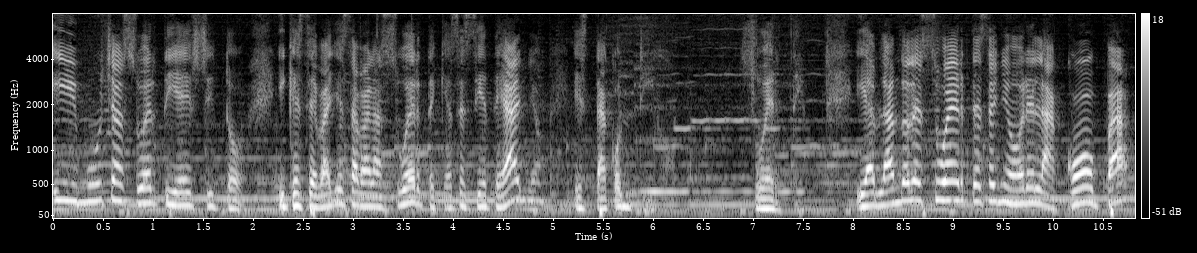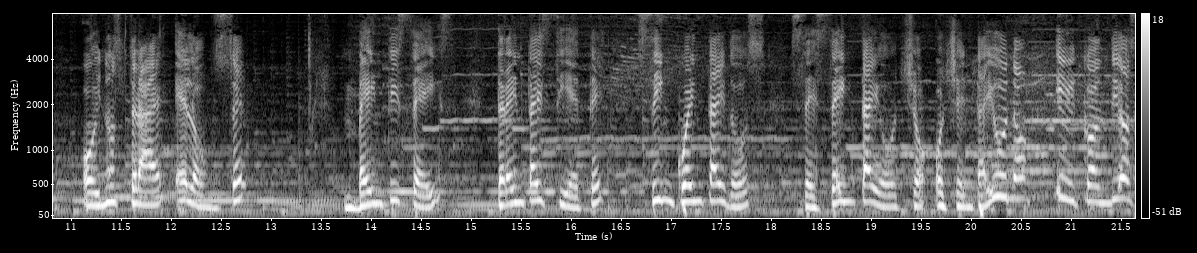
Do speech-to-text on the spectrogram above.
y mucha suerte y éxito. Y que se vaya esa mala suerte que hace siete años está contigo. Suerte. Y hablando de suerte, señores, la copa hoy nos trae el 11, 26, 37, 52, 68, 81 y con Dios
